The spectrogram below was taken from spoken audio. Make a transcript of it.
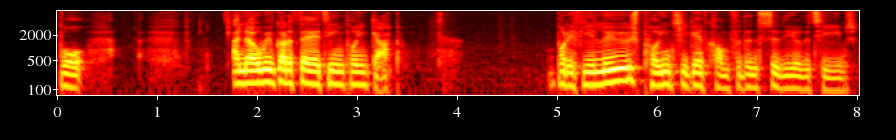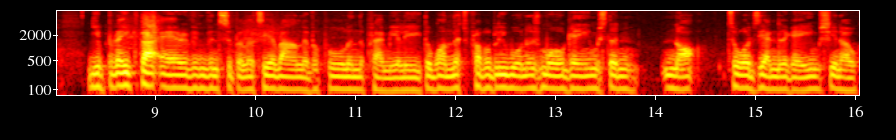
But I know we've got a 13 point gap. But if you lose points, you give confidence to the other teams. You break that air of invincibility around Liverpool in the Premier League, the one that's probably won us more games than not towards the end of the games, you know.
